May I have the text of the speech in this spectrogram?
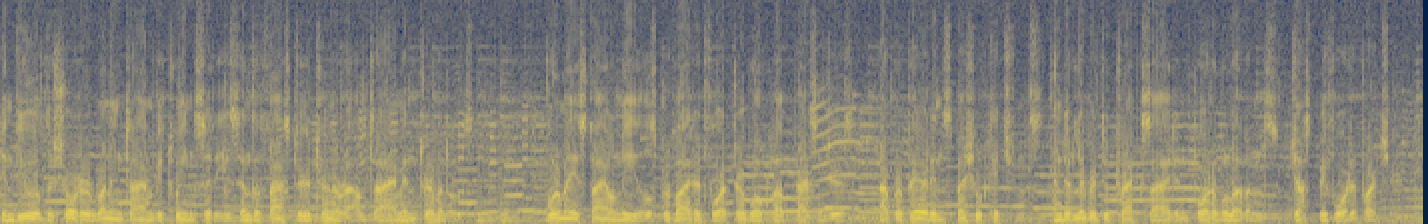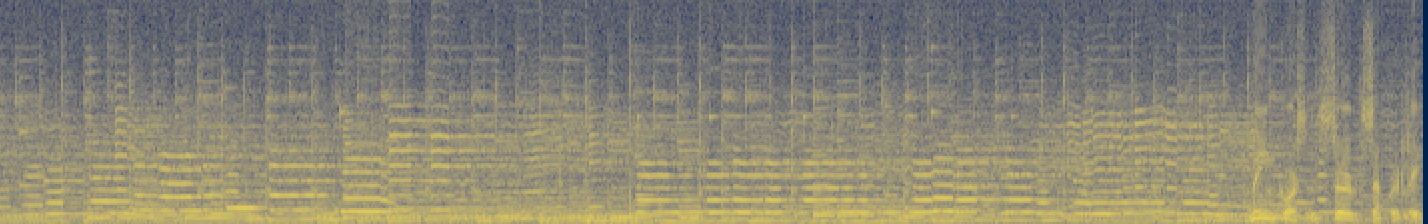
in view of the shorter running time between cities and the faster turnaround time in terminals. Gourmet-style meals provided for Turbo Club passengers are prepared in special kitchens and delivered to trackside in portable ovens just before departure. Main courses, served separately,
